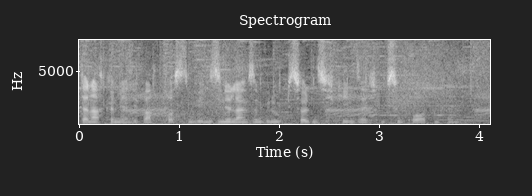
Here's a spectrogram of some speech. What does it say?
Danach können wir an die Wachposten gehen. Die sind ja langsam genug, die sollten sich gegenseitig nicht supporten können.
